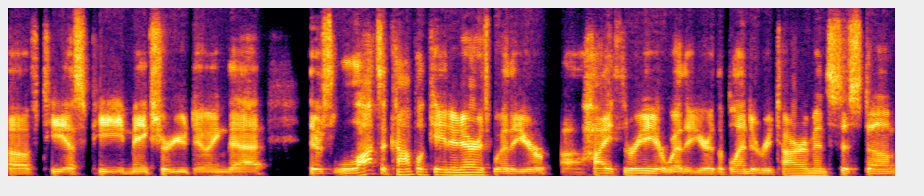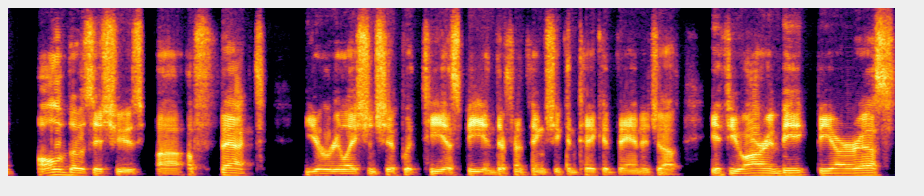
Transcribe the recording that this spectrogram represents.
of TSP. Make sure you're doing that. There's lots of complicated areas, whether you're uh, high three or whether you're the blended retirement system. All of those issues uh, affect your relationship with TSP and different things you can take advantage of. If you are in B- BRS,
